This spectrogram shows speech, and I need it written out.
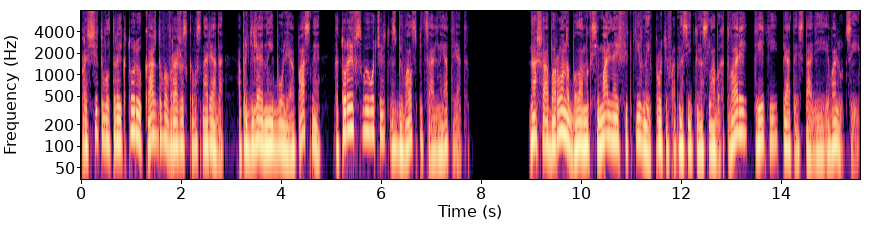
просчитывал траекторию каждого вражеского снаряда, определяя наиболее опасные, которые, в свою очередь, сбивал специальный отряд. Наша оборона была максимально эффективной против относительно слабых тварей третьей, пятой стадии эволюции.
